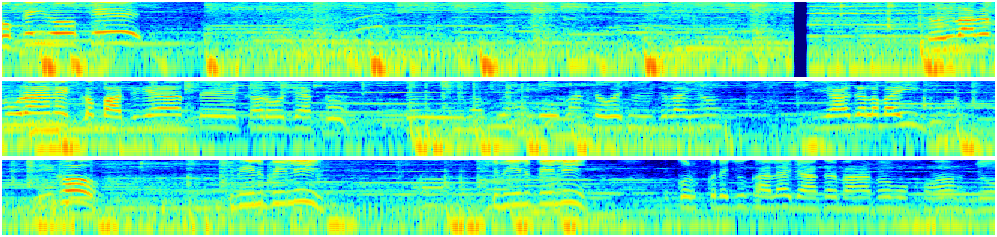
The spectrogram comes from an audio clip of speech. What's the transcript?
ਵੀ ਰੋਕ ਕੇ ਹੀ ਰੋਕ ਕੇ ਲੋਈ ਬਾਬੇ ਪੂਰਾ ਇਹਨੇ ਇੱਕ ਵੱਜ ਗਿਆ ਤੇ ਕਰੋ ਚੈੱਕ ਤੇ ਬਾਕੀ ਆਪਾਂ 2 ਘੰਟੇ ਹੋ ਗਏ ਸ਼ਵੀਲ ਚਲਾਈ ਨੂੰ ਕੀ ਹਾਲ ਚਾਲ ਆ ਬਾਈ ਠੀਕ ਹੋ ਸ਼ਵੀਲ ਪੀ ਲਈ शबील पी ली कुरकुरे क्यों खा लिया जाकर बाहर पर वो खा जो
